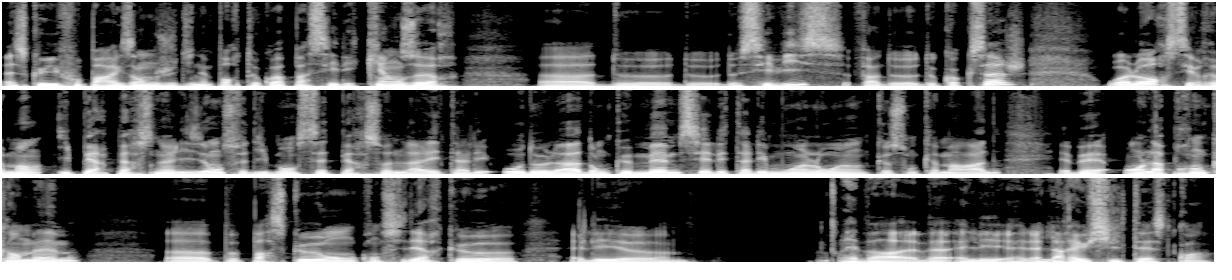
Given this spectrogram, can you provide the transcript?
Est-ce qu'il faut par exemple, je dis n'importe quoi, passer les 15 heures euh, de, de, sévices, enfin de, de coxage? Ou alors c'est vraiment hyper personnalisé, on se dit, bon, cette personne-là, elle est allée au-delà, donc même si elle est allée moins loin que son camarade, eh ben, on la prend quand même euh, parce qu'on considère que elle, est, elle, va, elle, est, elle a réussi le test. quoi.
